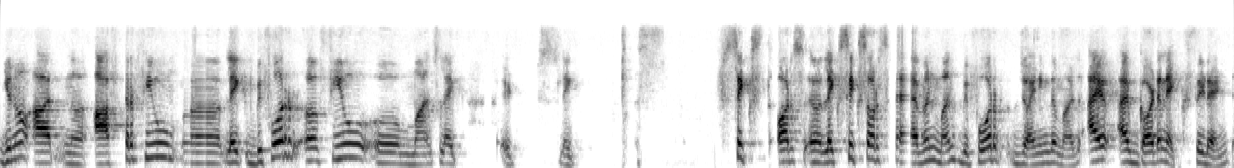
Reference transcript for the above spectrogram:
you know uh, after a few uh, like before a few uh, months like it's like six or uh, like six or seven months before joining the march i i've got an accident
